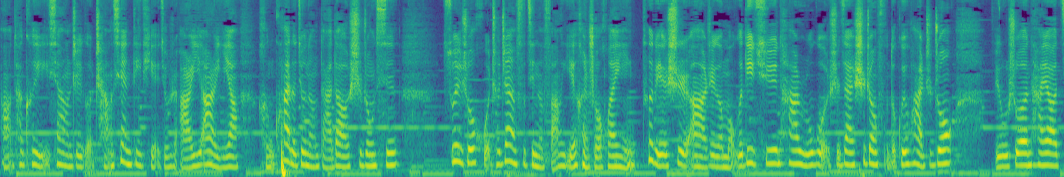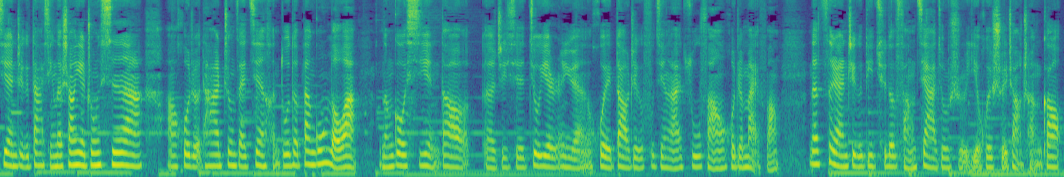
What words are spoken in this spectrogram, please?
啊，它可以像这个长线地铁就是 R 一二一样，很快的就能达到市中心。所以说，火车站附近的房也很受欢迎，特别是啊，这个某个地区，它如果是在市政府的规划之中，比如说它要建这个大型的商业中心啊，啊，或者它正在建很多的办公楼啊，能够吸引到呃这些就业人员会到这个附近来租房或者买房，那自然这个地区的房价就是也会水涨船高。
